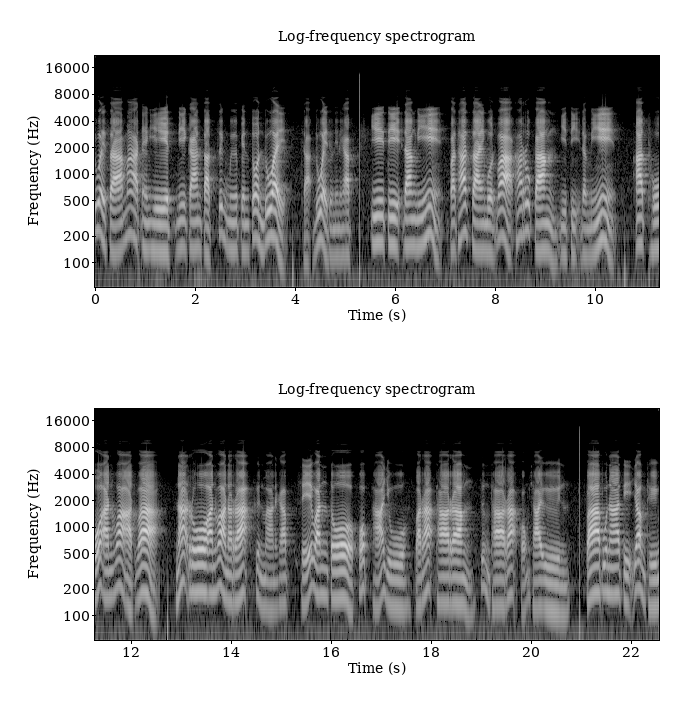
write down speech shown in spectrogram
ด้วยสามารถแห่งเหตุมีการตัดซึ่งมือเป็นต้นด้วยจะด้วยตัวนี้นะครับอีติดังนี้ประทัดใส่หมดว่าคารุกังอีติดังนี้ อัดโถอันว่าอัดว่านโรอันว่านระขึ้นมานะครับ เสวันโตคบหาอยู่ประทารัง ซึ่งทาระของชายอื่น ปาปุนาติย่อมถึง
